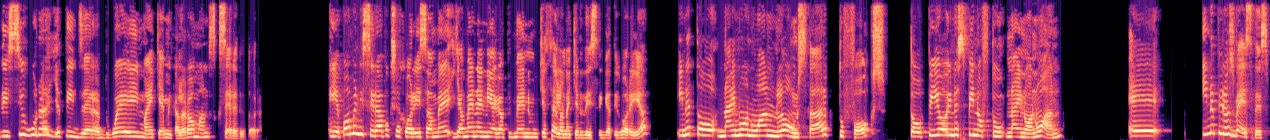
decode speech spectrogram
δει σίγουρα γιατί Gerard Way, My Chemical Romance, ξέρετε τώρα. Η επόμενη σειρά που ξεχωρίσαμε, για μένα είναι η αγαπημένη μου και θέλω να κερδίσει την κατηγορία, είναι το 911 Lone Star του Fox, το οποίο είναι spin-off του 911. Ε, είναι πυροσβέστες.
